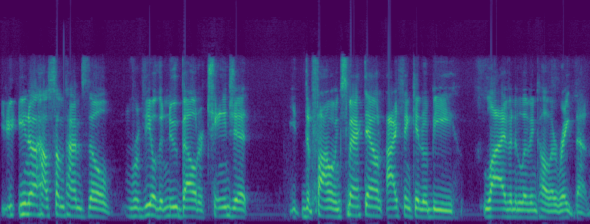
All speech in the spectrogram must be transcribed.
you, you know how sometimes they'll reveal the new belt or change it the following SmackDown. I think it would be live and in living color right then.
